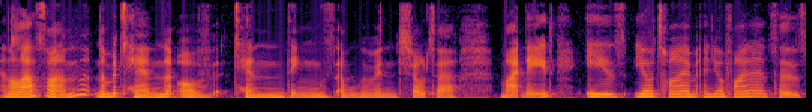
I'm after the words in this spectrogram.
And the last one, number 10 of 10 things a women's shelter might need, is your time and your finances.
